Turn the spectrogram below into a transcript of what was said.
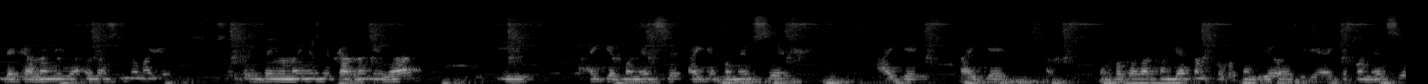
de cabronidad, entonces no mayor, son 31 años de cabronidad y hay que ponerse, hay que ponerse, hay que, hay que, tampoco va a cambiar, tampoco cambió, así que hay que ponerse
